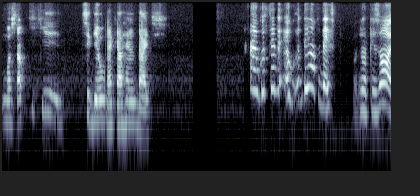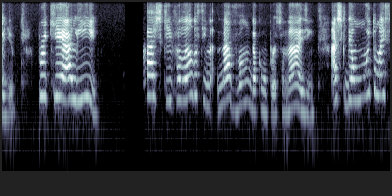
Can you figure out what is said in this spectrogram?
mostrar o que, que se deu naquela realidade. Ah, eu gostei. de- Eu, eu dei nota 10 no episódio, porque ali. Acho que falando assim, na- Wanda como personagem, acho que deu muito mais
